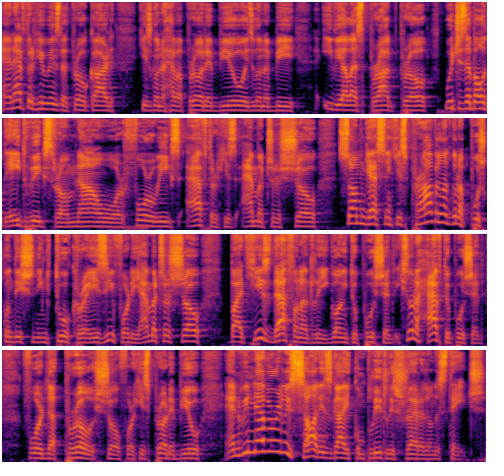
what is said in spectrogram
And after he wins that pro card he's gonna have a pro debut. It's gonna be EVLS Prague Pro, which is about 8 weeks from now or 4 weeks after his amateur show, so I'm guessing he's probably not gonna push conditioning too crazy for the amateur show, but he's definitely going to push it, he's gonna have to push it for the pro show, for his pro debut, and we never really saw this guy completely shredded on the stage.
